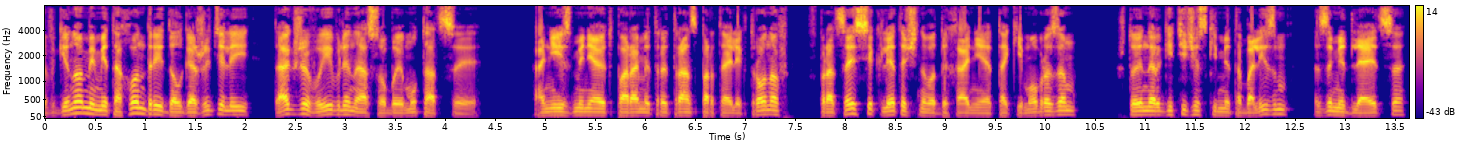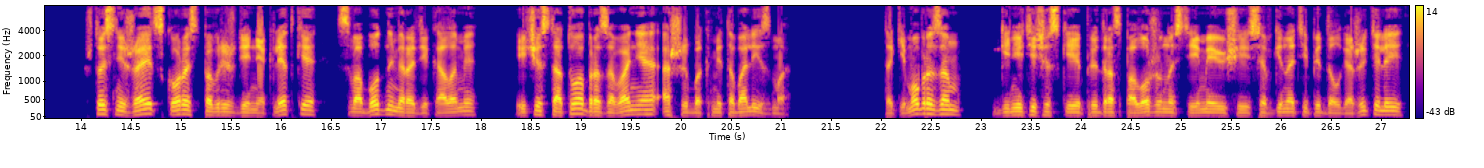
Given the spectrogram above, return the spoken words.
В геноме митохондрий долгожителей также выявлены особые мутации. Они изменяют параметры транспорта электронов в процессе клеточного дыхания таким образом, что энергетический метаболизм замедляется, что снижает скорость повреждения клетки свободными радикалами и частоту образования ошибок метаболизма. Таким образом, генетические предрасположенности, имеющиеся в генотипе долгожителей,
